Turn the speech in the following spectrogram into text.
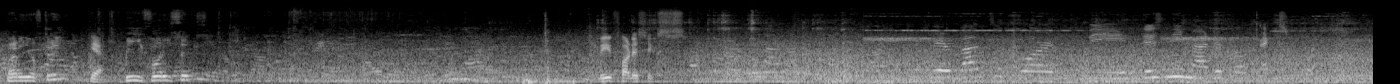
Party of three? Yeah. B46. B46. We're about to board the Disney Magical Express.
